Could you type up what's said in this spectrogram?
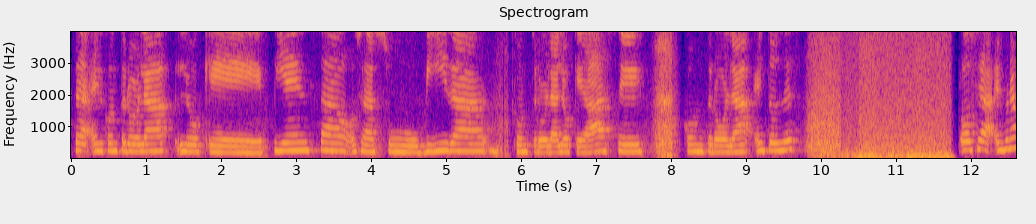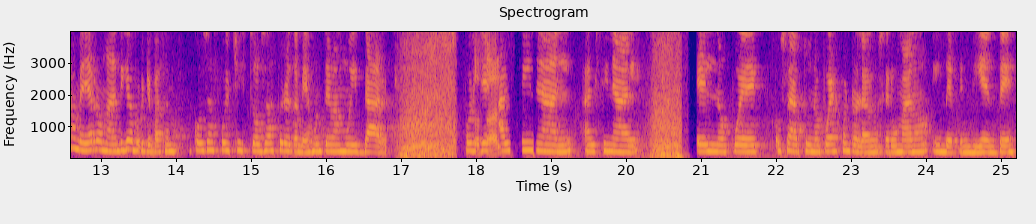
O sea, él controla lo que piensa, o sea, su vida, controla lo que hace, controla. Entonces, o sea, es una comedia romántica porque pasan cosas full chistosas, pero también es un tema muy dark. Porque al final, al final, él no puede, o sea, tú no puedes controlar a un ser humano independiente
